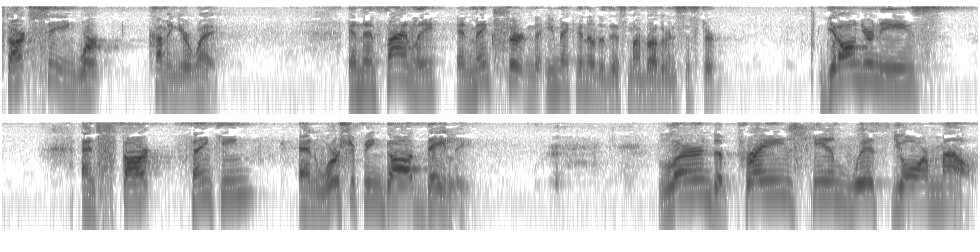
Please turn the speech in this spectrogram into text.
Start seeing work coming your way. And then finally, and make certain that you make a note of this, my brother and sister. Get on your knees and start thanking and worshiping God daily. Learn to praise Him with your mouth.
